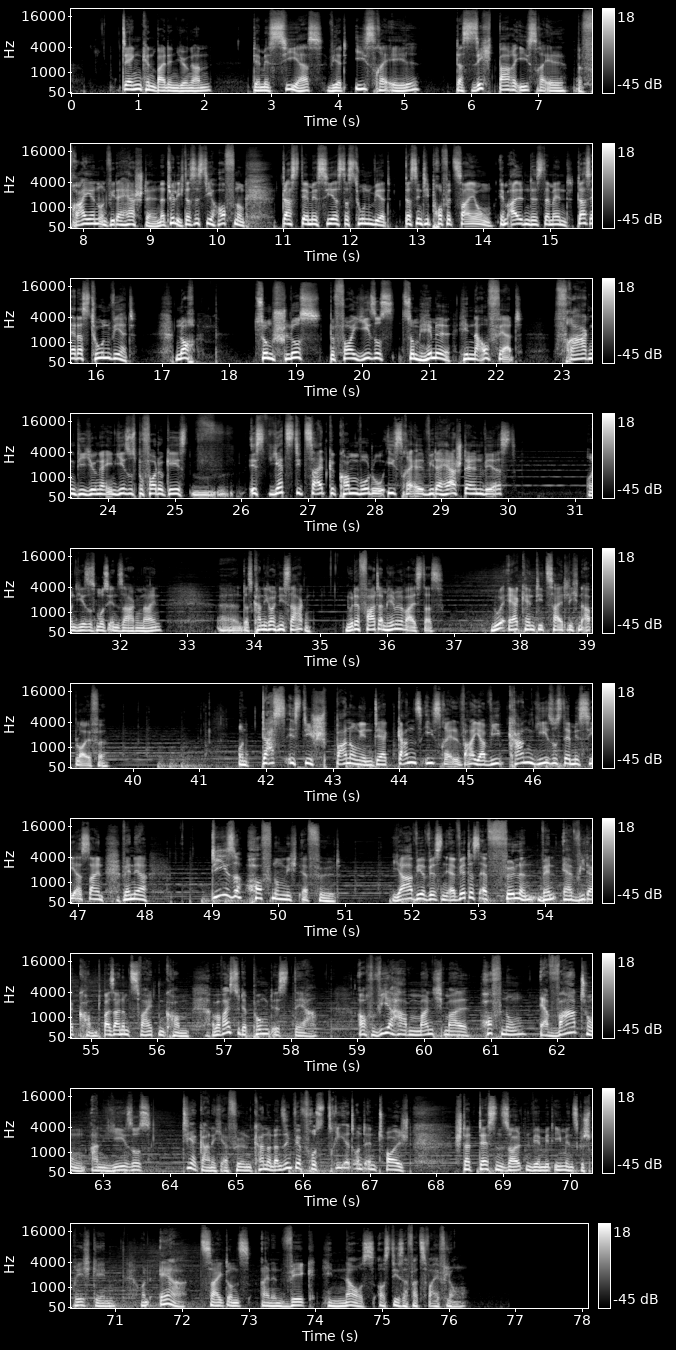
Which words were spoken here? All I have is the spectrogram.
Denken bei den Jüngern, der Messias wird Israel das sichtbare Israel befreien und wiederherstellen. Natürlich, das ist die Hoffnung, dass der Messias das tun wird. Das sind die Prophezeiungen im Alten Testament, dass er das tun wird. Noch zum Schluss, bevor Jesus zum Himmel hinauffährt, fragen die Jünger ihn, Jesus, bevor du gehst, ist jetzt die Zeit gekommen, wo du Israel wiederherstellen wirst? Und Jesus muss ihnen sagen, nein, äh, das kann ich euch nicht sagen. Nur der Vater im Himmel weiß das. Nur er kennt die zeitlichen Abläufe. Und das ist die Spannung, in der ganz Israel war. Ja, wie kann Jesus der Messias sein, wenn er diese Hoffnung nicht erfüllt? Ja, wir wissen, er wird es erfüllen, wenn er wiederkommt, bei seinem zweiten Kommen. Aber weißt du, der Punkt ist der, auch wir haben manchmal Hoffnung, Erwartung an Jesus, die er gar nicht erfüllen kann. Und dann sind wir frustriert und enttäuscht. Stattdessen sollten wir mit ihm ins Gespräch gehen und er zeigt uns einen Weg hinaus aus dieser Verzweiflung.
